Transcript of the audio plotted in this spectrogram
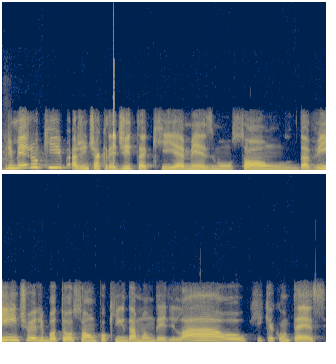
Primeiro que a gente acredita que é mesmo só um Da Vinci, ou ele botou só um pouquinho da mão dele lá, ou o que que acontece?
